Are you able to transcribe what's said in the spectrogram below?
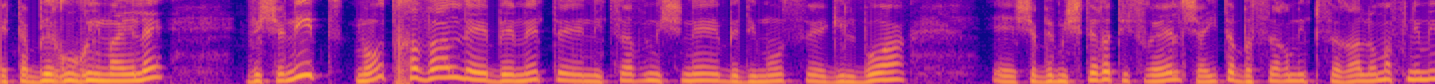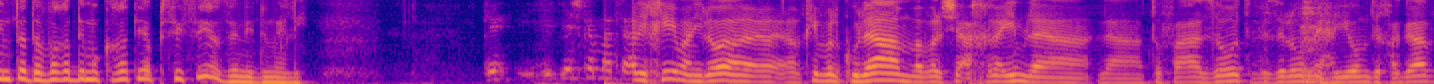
את הבירורים האלה. ושנית, מאוד חבל אה, באמת אה, ניצב משנה בדימוס אה, גלבוע, שבמשטרת ישראל, שהיית בשר מבשרה, לא מפנימים את הדבר הדמוקרטי הבסיסי הזה, נדמה לי. כן, יש כמה תהליכים, אני לא ארחיב על כולם, אבל שאחראים לתופעה הזאת, וזה לא מהיום דרך אגב.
